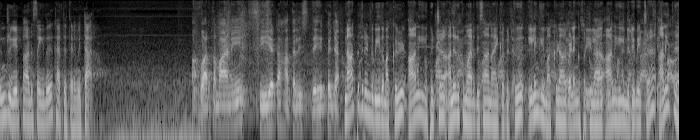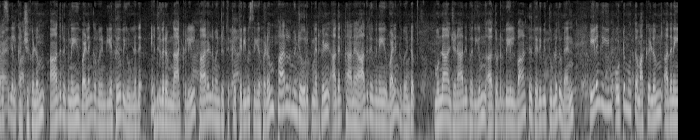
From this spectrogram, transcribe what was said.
இன்று ஏற்பாடு செய்து கருத்து தெரிவித்தார் වර්තමානයේ සීයට හතලිස් දෙක ජන நாற்பத்தி ரெண்டு வீத மக்கள் ஆணையை பெற்ற அனிருகுமார் திசாநாயக்கவிற்கு இலங்கை மக்களால் வழங்கப்பட்டுள்ள ஆணையை நிறைவேற்ற அனைத்து அரசியல் கட்சிகளும் ஆதரவினை வழங்க வேண்டிய தேவையுள்ளது எதிர்வரும் நாட்களில் பாராளுமன்றத்துக்கு தெரிவு செய்யப்படும் பாராளுமன்ற உறுப்பினர்கள் அதற்கான ஆதரவினை வழங்க வேண்டும் முன்னாள் ஜனாதிபதியும் அது தொடர்பில் வாழ்த்து தெரிவித்துள்ளதுடன் இலங்கையின் ஒட்டுமொத்த மக்களும் அதனை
